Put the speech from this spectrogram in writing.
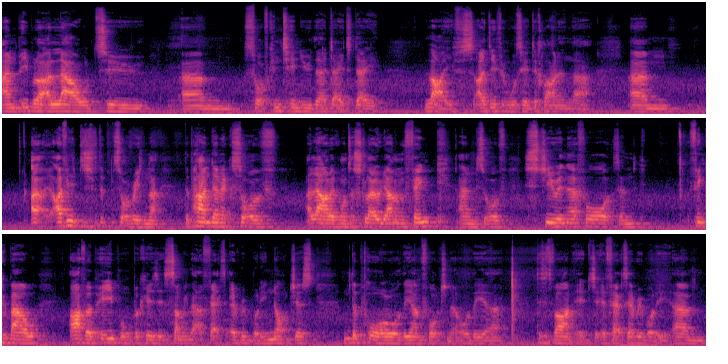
and people are allowed to um, sort of continue their day to day lives, I do think we'll see a decline in that. Um, I, I think just for the sort of reason that the pandemic sort of allowed everyone to slow down and think and sort of stew in their thoughts and think about other people because it's something that affects everybody, not just the poor or the unfortunate or the uh, disadvantaged. It affects everybody. Um,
